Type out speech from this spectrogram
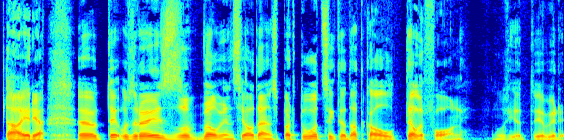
Tā ir. Jā. Te uzreiz vēl viens jautājums par to, cik tad atkal telefoni nu, ja jau ir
